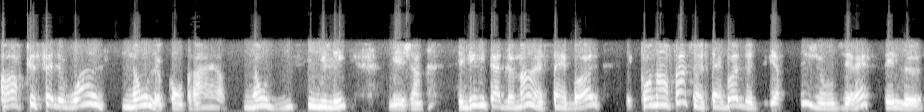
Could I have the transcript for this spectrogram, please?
Or, que fait le voile? Sinon le contraire, sinon dissimuler les gens. C'est véritablement un symbole. Qu'on en fasse un symbole de diversité, je vous dirais, c'est le,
